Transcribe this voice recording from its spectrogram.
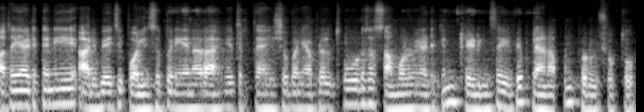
आता या ठिकाणी आर बी आयची पॉलिसी पण येणार आहे. तर त्या हिशोबाने आपल्याला थोडंसं सांभाळून या ठिकाणी ट्रेडिंगचा इथे प्लॅन आपण करू शकतो.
